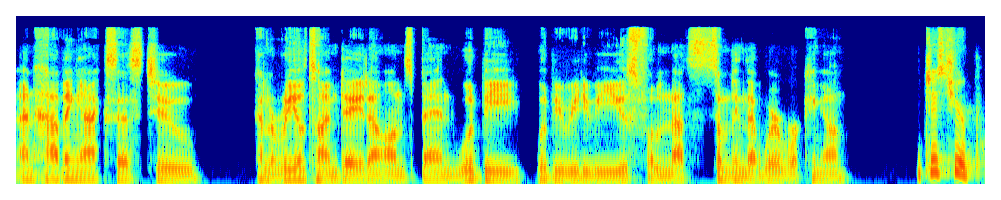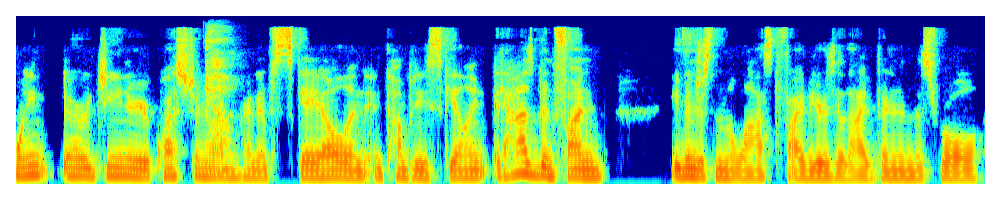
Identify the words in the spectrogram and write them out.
and having access to kind of real-time data on spend would be would be really, really useful. And that's something that we're working on just your point or Jean or your question yeah. around kind of scale and, and company scaling, it has been fun, even just in the last five years that I've been in this role,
